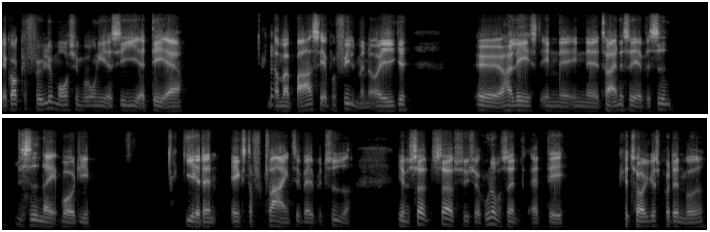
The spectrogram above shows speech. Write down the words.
jeg godt kan følge Morsingbogen i at sige, at det er når man bare ser på filmen og ikke øh, har læst en, øh, en, en tegneserie ved siden, ved siden af, hvor de giver den ekstra forklaring til, hvad det betyder, jamen så, så synes jeg 100% at det kan tolkes på den måde,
